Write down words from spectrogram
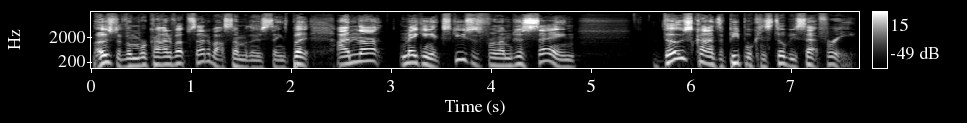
Most of them were kind of upset about some of those things, but I'm not making excuses for them. I'm just saying those kinds of people can still be set free.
